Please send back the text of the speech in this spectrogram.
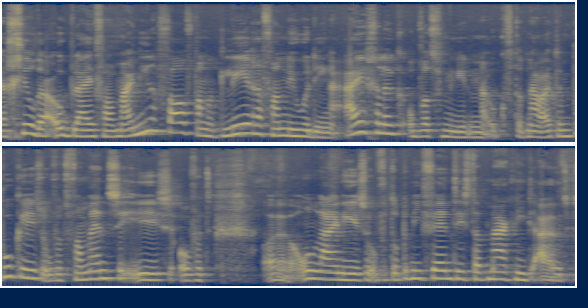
uh, Geel daar ook blij van. Maar in ieder geval van het leren van nieuwe dingen. Eigenlijk op wat voor manier dan ook. Of dat nou uit een boek is, of het van mensen is, of het uh, online is, of het op een event is, dat maakt niet uit.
